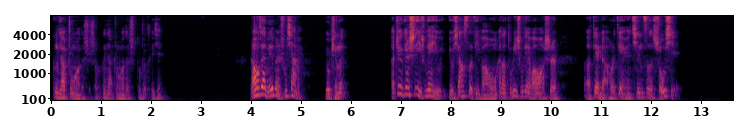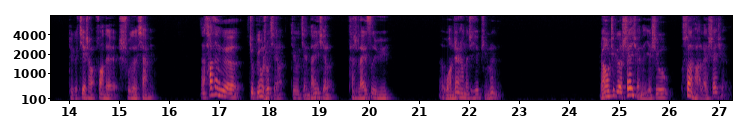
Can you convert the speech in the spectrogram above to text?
更加重要的是什么？更加重要的是读者推荐。然后在每本书下面有评论，啊，这个跟实体书店有有相似的地方。我们看到独立书店往往是。呃，店长或者店员亲自手写这个介绍放在书的下面，那他那个就不用手写了，就简单一些了。它是来自于呃网站上的这些评论的，然后这个筛选呢也是由算法来筛选的。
